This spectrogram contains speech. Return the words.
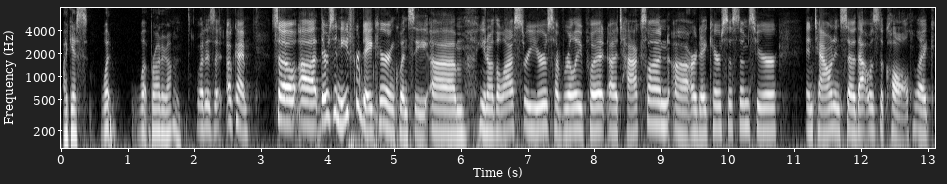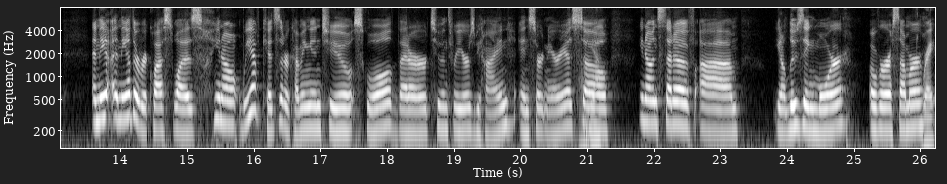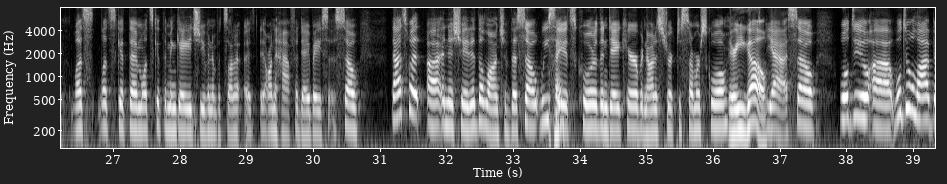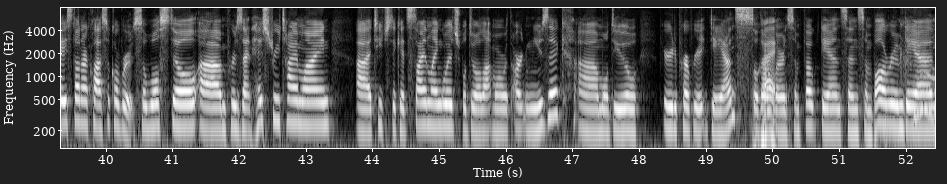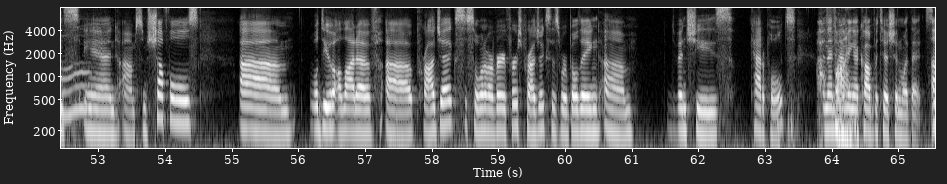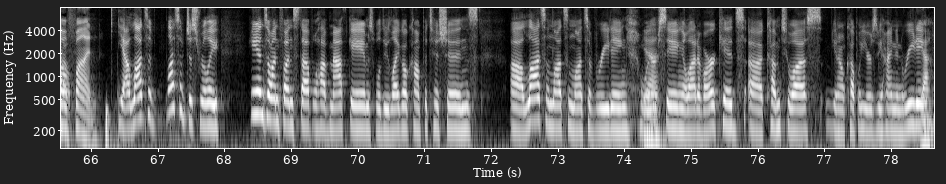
I guess, what, what brought it on? What is it? Okay. So uh, there's a need for daycare in Quincy. Um, you know, the last three years have really put a tax on uh, our daycare systems here in town, and so that was the call. Like, and the and the other request was, you know, we have kids that are coming into school that are two and three years behind in certain areas. So, you know, instead of um, you know losing more over a summer, Right. let's let's get them let's get them engaged even if it's on a, on a half a day basis so that's what uh, initiated the launch of this so we say it's cooler than daycare but not as strict as summer school There you go. yeah so we'll do uh, we'll do a lot based on our classical roots. So we'll still um, present history timeline uh, teach the kids sign language. We'll do a lot more with art and music. Um, we'll do period appropriate dance. So Okay. they'll learn some folk dance and some ballroom dance and um, some shuffles. Um, we'll do a lot of uh, projects. So one of our very first projects is we're building um, Da Vinci's catapults, and then having a competition with it. So Oh, fun. yeah, lots of lots of just really hands-on fun stuff. We'll have math games. We'll do Lego competitions. Uh, lots and lots and lots of reading. We're seeing a lot of our kids uh, come to us, you know, a couple years behind in reading. Yeah.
